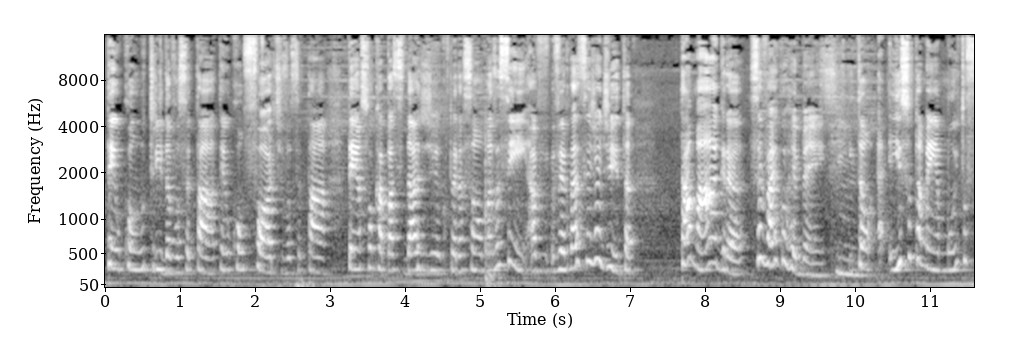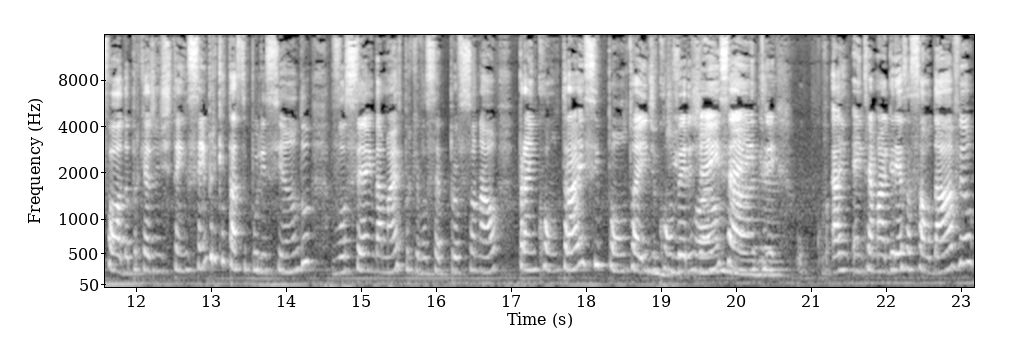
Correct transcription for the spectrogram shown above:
tem o quão nutrida você tá, tem o quão forte você tá, tem a sua capacidade de recuperação. Mas assim, a verdade seja dita, tá magra, você vai correr bem. Sim. Então, isso também é muito foda, porque a gente tem sempre que estar tá se policiando, você ainda mais porque você é profissional, para encontrar esse ponto aí de, de convergência entre entre a magreza saudável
